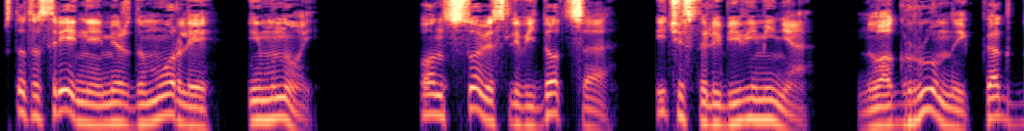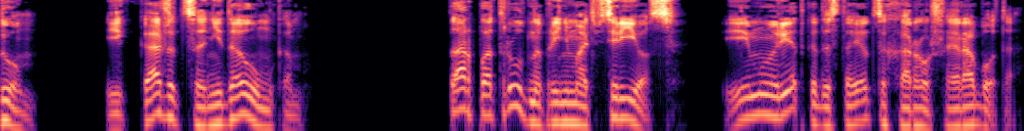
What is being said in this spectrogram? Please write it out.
что-то среднее между Морли и мной. Он совестливый ведется и честолюбивее меня, но огромный, как дом и кажется недоумком. Тарпа трудно принимать всерьез, и ему редко достается хорошая работа.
